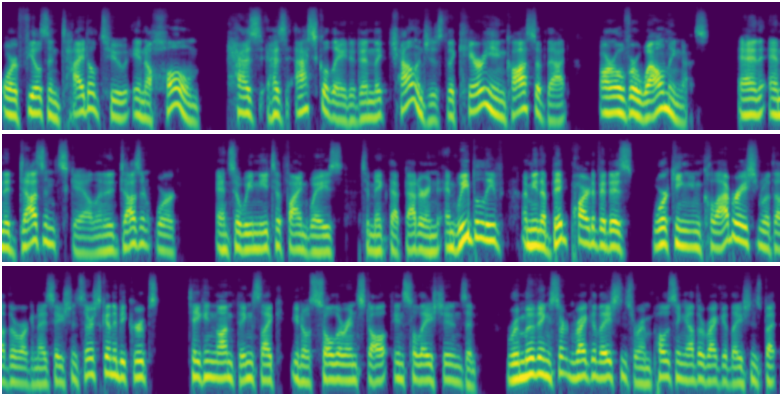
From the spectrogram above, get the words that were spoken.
or feels entitled to in a home has has escalated and the challenges the carrying costs of that are overwhelming us and and it doesn't scale and it doesn't work and so we need to find ways to make that better and and we believe i mean a big part of it is working in collaboration with other organizations there's going to be groups taking on things like you know solar install installations and removing certain regulations or imposing other regulations. But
